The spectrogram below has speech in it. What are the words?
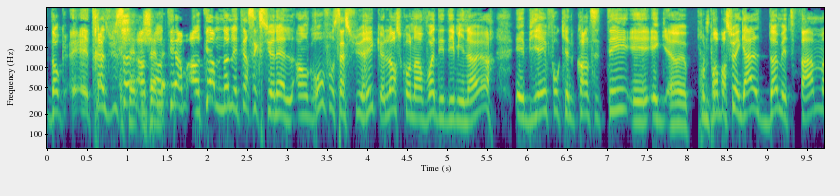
Donc, euh, traduis ça en, termes, en termes non intersectionnels. En gros, il faut s'assurer que lorsqu'on envoie des démineurs, eh bien, il faut qu'il y ait une quantité et, euh, pour une proportion égale d'hommes et de femmes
